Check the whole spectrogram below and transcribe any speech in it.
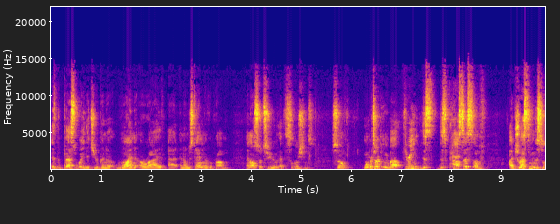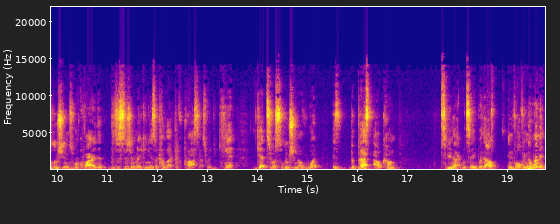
is the best way that you're going to, one, arrive at an understanding of a problem, and also, two, at the solutions. So when we're talking about three, this, this process of addressing the solutions require that the decision making is a collective process, right? You can't get to a solution of what is the best outcome, Spivak would say, without involving the women.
